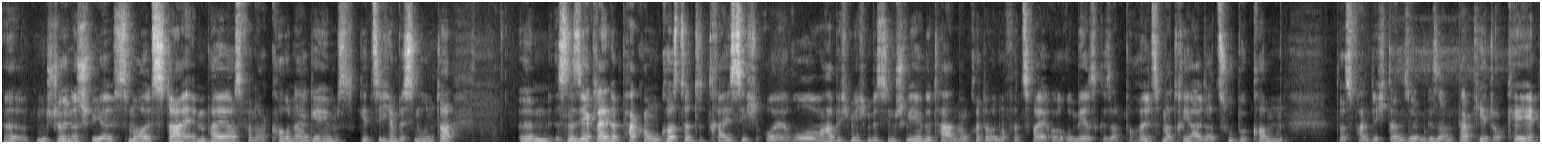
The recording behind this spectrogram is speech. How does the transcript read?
Äh, ein schönes Spiel, Small Star Empires von Arcona Games, geht sicher ein bisschen unter. Ähm, ist eine sehr kleine Packung, kostete 30 Euro, habe ich mich ein bisschen schwer getan. Man konnte aber noch für 2 Euro mehr das gesamte Holzmaterial dazu bekommen. Das fand ich dann so im Gesamtpaket okay.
